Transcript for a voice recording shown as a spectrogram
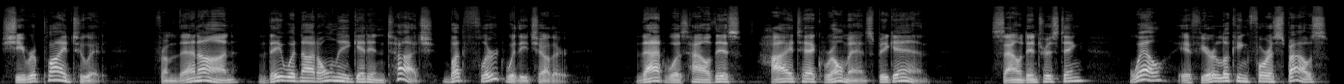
She replied to it. From then on, they would not only get in touch, but flirt with each other. That was how this high tech romance began. Sound interesting? Well, if you're looking for a spouse,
